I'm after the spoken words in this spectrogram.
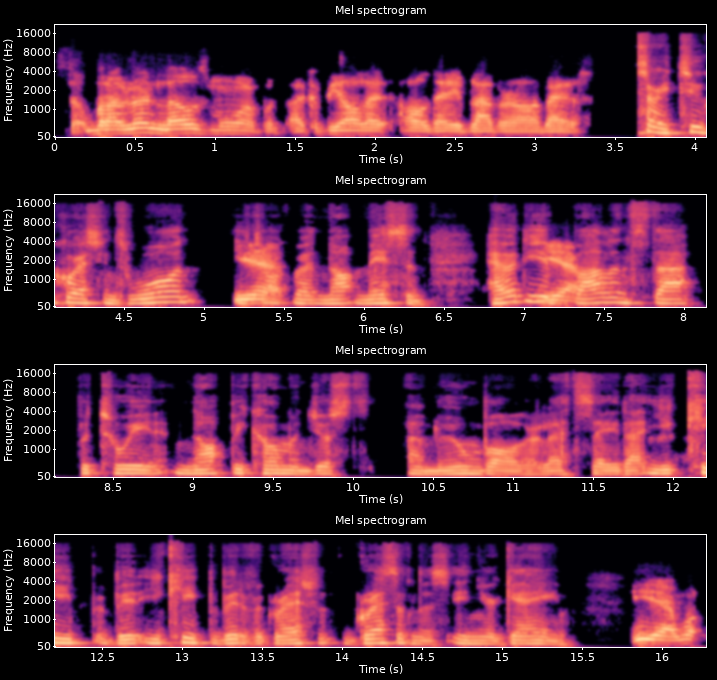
So, but I've learned loads more. But I could be all all day blabbering on about it. Sorry, two questions. One, you yeah. talk about not missing. How do you yeah. balance that between not becoming just a moonballer? Let's say that you keep a bit, you keep a bit of aggressiveness in your game. Yeah, well,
